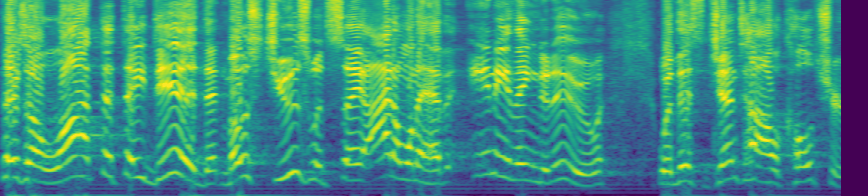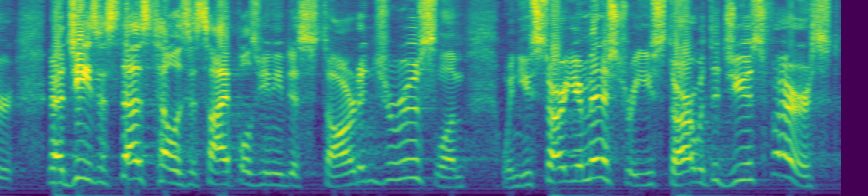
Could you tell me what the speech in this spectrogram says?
There's a lot that they did that most Jews would say, I don't want to have anything to do with this Gentile culture. Now, Jesus does tell his disciples you need to start in Jerusalem. When you start your ministry, you start with the Jews first.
